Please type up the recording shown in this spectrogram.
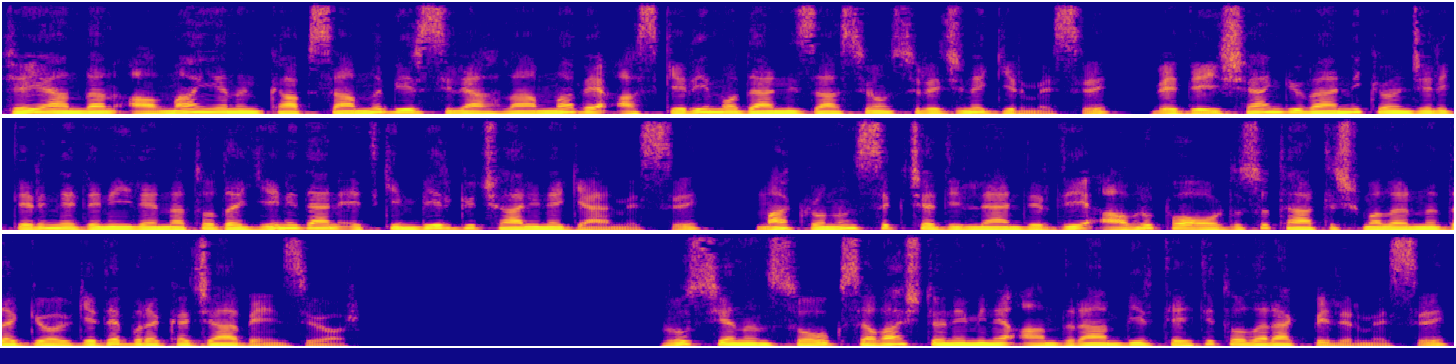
Öte yandan Almanya'nın kapsamlı bir silahlanma ve askeri modernizasyon sürecine girmesi ve değişen güvenlik öncelikleri nedeniyle NATO'da yeniden etkin bir güç haline gelmesi, Macron'un sıkça dillendirdiği Avrupa ordusu tartışmalarını da gölgede bırakacağı benziyor. Rusya'nın Soğuk Savaş dönemini andıran bir tehdit olarak belirmesi,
